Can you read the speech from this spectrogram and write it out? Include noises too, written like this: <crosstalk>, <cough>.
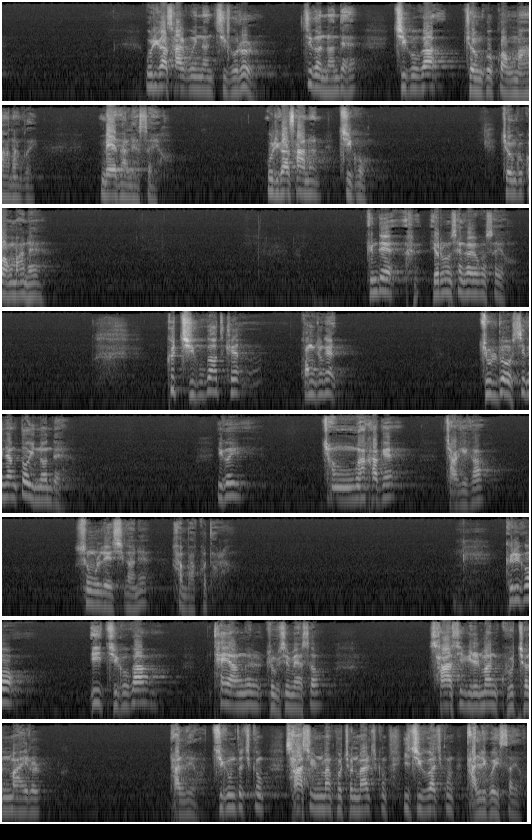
우리가 살고 있는 지구를 찍었는데 지구가 전국공만한 거예요. 매달렸어요. 우리가 사는 지구. 전국공만해. 근데 여러분 생각해 보세요. 그 지구가 어떻게 공중에 줄도 없이 그냥 떠 있는데 이거 정확하게 자기가 24시간에 한 바퀴 돌아. 그리고 이 지구가 태양을 중심해서 41만 9천 마일을 달려요. 지금도 지금 41만 9천 마일 지금 이 지구가 지금 달리고 있어요.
